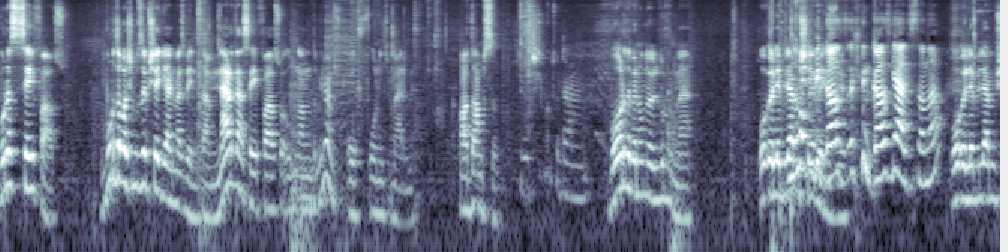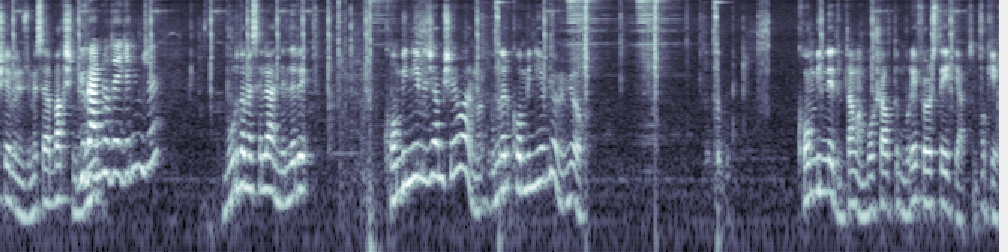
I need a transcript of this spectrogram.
burası safe house. Burada başımıza bir şey gelmez benim tamam. Nereden safe house olduğunu anladım biliyor musun? Of 12 mermi. Adamsın. Yeşil kutudan mı? Bu arada ben onu öldürürüm ha. O ölebilen bir şeye bir benziyor. gaz, gaz geldi sana. O ölebilen bir şeye benziyor. Mesela bak şimdi. Güvenli odaya gelince Burada mesela neleri kombinleyebileceğim bir şey var mı? Bunları kombinleyebiliyor muyum? Yok. Kombinledim. Tamam. Boşalttım burayı. First aid yaptım. Okey.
